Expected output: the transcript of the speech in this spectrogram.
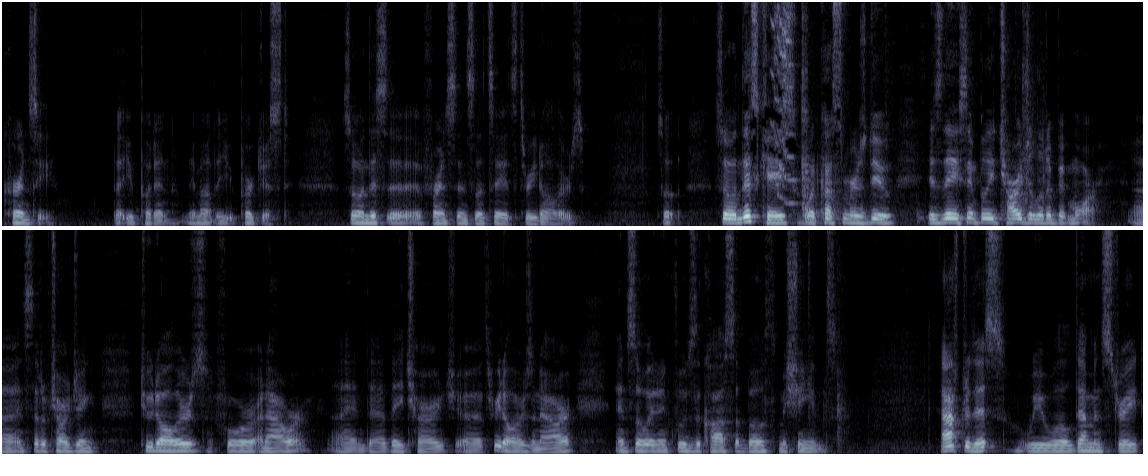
currency that you put in, the amount that you purchased. So in this, uh, for instance, let's say it's $3. So, so in this case, what customers do is they simply charge a little bit more. Uh, instead of charging $2 for an hour, and uh, they charge uh, $3 an hour, and so it includes the cost of both machines. After this, we will demonstrate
